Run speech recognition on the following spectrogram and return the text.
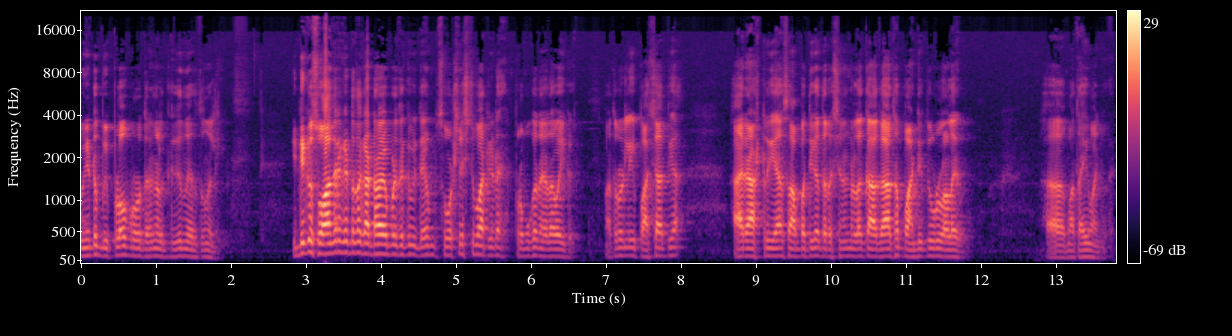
വീണ്ടും വിപ്ലവ പ്രവർത്തനങ്ങൾക്ക് നേതൃത്വം നൽകി. ഇന്ത്യയ്ക്ക് സ്വാതന്ത്ര്യം കിട്ടുന്ന ഘട്ടമായപ്പോഴത്തേക്കും ഇദ്ദേഹം സോഷ്യലിസ്റ്റ് പാർട്ടിയുടെ പ്രമുഖ നേതാവായി കഴിഞ്ഞു. മാത്രമല്ല ഈ പാശ്ചാത്യ ആ, രാഷ്ട്രീയ സാമ്പത്തിക ദർശനങ്ങളൊക്കെ അഗാധ പാണ്ഡിത്യമുള്ള ആളായിരുന്നു മത്തായി മാഞ്ഞൂരൻ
